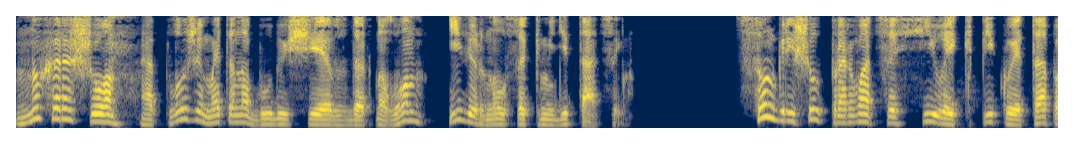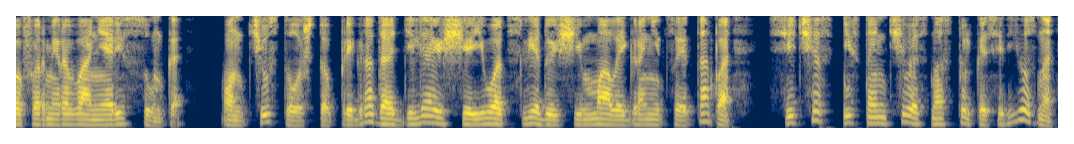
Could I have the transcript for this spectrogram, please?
«Ну хорошо, отложим это на будущее», – вздохнул он и вернулся к медитации. Сонг решил прорваться силой к пику этапа формирования рисунка. Он чувствовал, что преграда, отделяющая его от следующей малой границы этапа, сейчас истончилась настолько серьезно,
